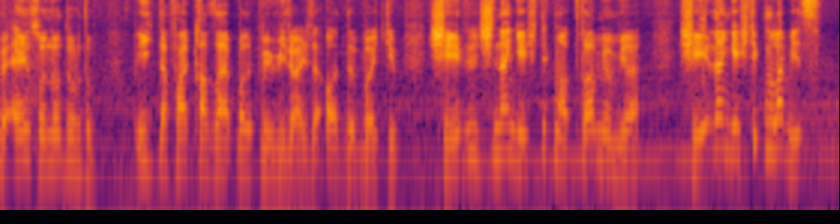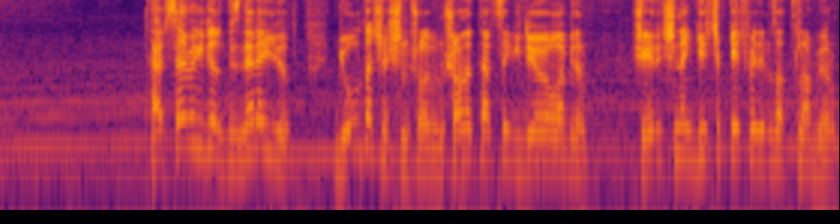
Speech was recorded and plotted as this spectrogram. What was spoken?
ve en sonunda durdum. İlk defa kaza yapmadık bir virajda. Hadi bakayım. Şehrin içinden geçtik mi hatırlamıyorum ya. Şehirden geçtik mi la biz? Terse mi gidiyoruz? Biz nereye gidiyoruz? Yolu da şaşırmış olabilirim. Şu anda terse gidiyor olabilirim. Şehir içinden geçip geçmediğimizi hatırlamıyorum.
